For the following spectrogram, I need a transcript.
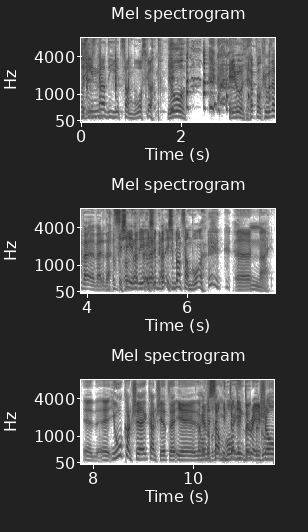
Ikke innad i et samboerskap. Jo, Jo, det er folkemord er ver- verre der. altså. Ikke, i, ikke, ikke blant samboere. Nei. eh, eh, Jo, kanskje, kanskje et i, holdt jeg på å si, samboeren inter, din bør- interracial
